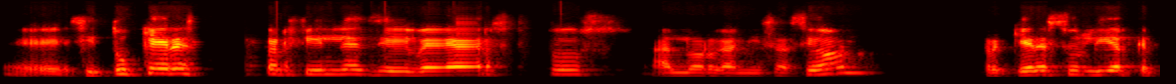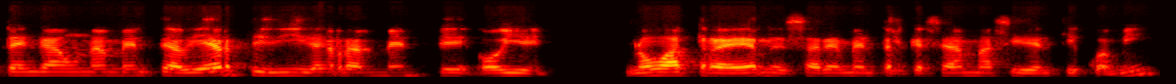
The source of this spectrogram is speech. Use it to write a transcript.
Eh, si tú quieres perfiles diversos a la organización, requieres un líder que tenga una mente abierta y diga realmente, oye, no va a traer necesariamente el que sea más idéntico a mí,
